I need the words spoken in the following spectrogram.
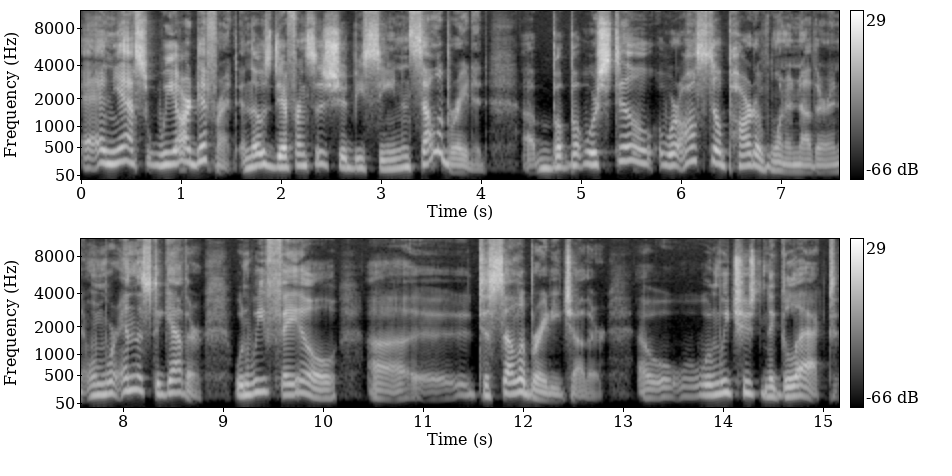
And yes, we are different, and those differences should be seen and celebrated. Uh, but but we're still we're all still part of one another, and when we're in this together, when we fail uh, to celebrate each other, uh, when we choose to neglect,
